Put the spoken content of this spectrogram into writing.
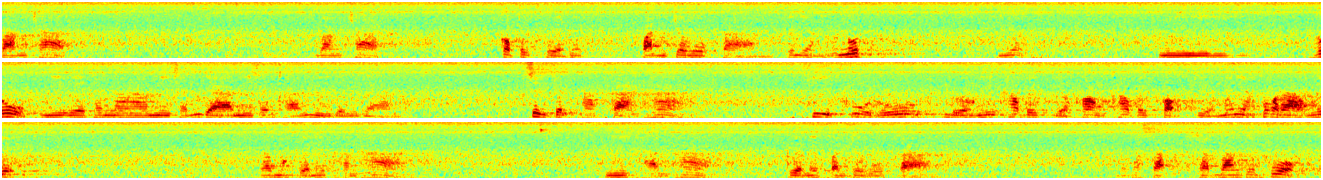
บางชาติ บางชาติก็ไปเกิดในปัญจโวการเป็นอย่างมนุษย์เนี่ยมี รูป มีเวทนา มีสัญญา มีสังขาร มีวิญญาณ ซึ่งเป็นอาการห้าที่ผู้รู้ดวงนี้เข้าไปเกี่ยวข้องเข้าไปเกาะเกี่ยวเมื่ออย่างพวกเราเนี่ยเรามาเกิดในขันห้ามีขันห้าเกิดในปัญจโวการแล้วก็สัตว์สัตว์บางจำพวกไป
